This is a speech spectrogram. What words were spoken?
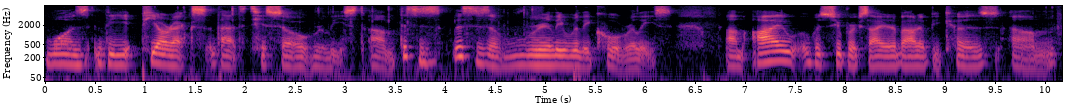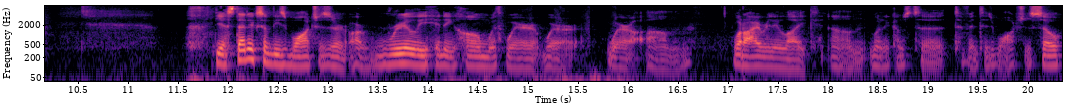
was the PRX that Tissot released. Um, this is this is a really really cool release. Um, I was super excited about it because um, the aesthetics of these watches are, are really hitting home with where where where um, what I really like um, when it comes to, to vintage watches. So.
